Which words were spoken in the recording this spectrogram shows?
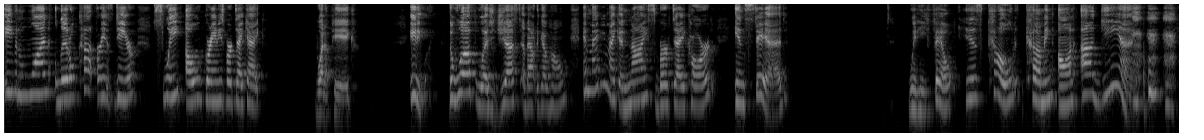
even one little cup for his dear, sweet old granny's birthday cake. What a pig. Anyway, the wolf was just about to go home and maybe make a nice birthday card instead when he felt his cold coming on again.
